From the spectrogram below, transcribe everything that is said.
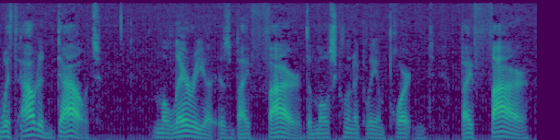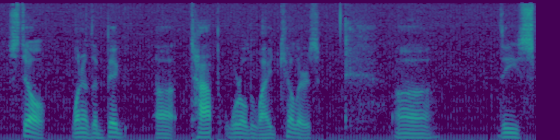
without a doubt, malaria is by far the most clinically important. By far, still one of the big uh, top worldwide killers. Uh, the sp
